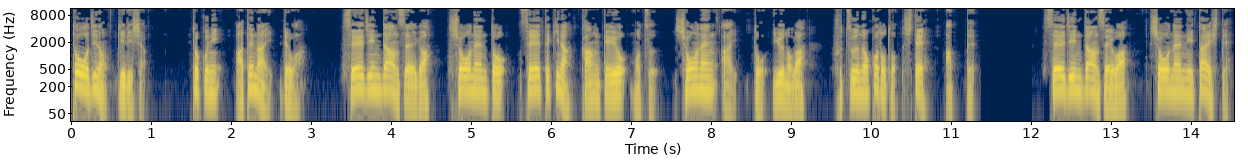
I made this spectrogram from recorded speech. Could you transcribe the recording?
当時のギリシャ、特にアテナイでは、成人男性が少年と性的な関係を持つ少年愛というのが普通のこととしてあって、成人男性は少年に対して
